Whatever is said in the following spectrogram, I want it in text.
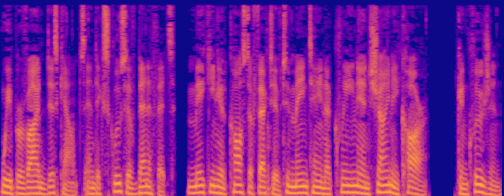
We provide discounts and exclusive benefits, making it cost-effective to maintain a clean and shiny car. Conclusion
